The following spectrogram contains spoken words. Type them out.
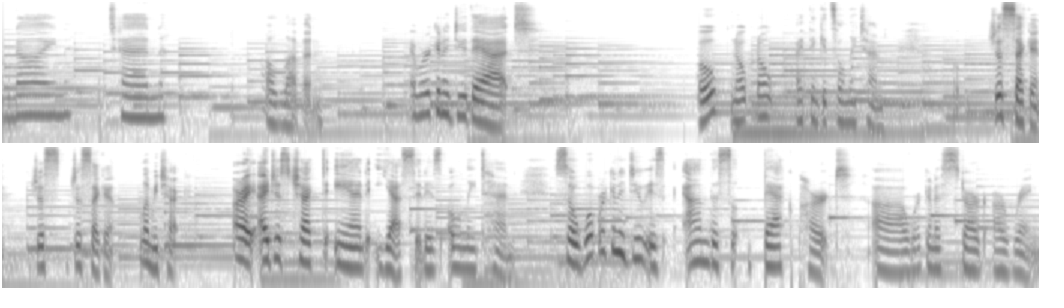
nine, ten, eleven. And we're going to do that. Oh, nope, nope. I think it's only 10. just second. Just just second. Let me check. All right, I just checked and yes, it is only 10. So what we're going to do is on this back part, uh, we're going to start our ring.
